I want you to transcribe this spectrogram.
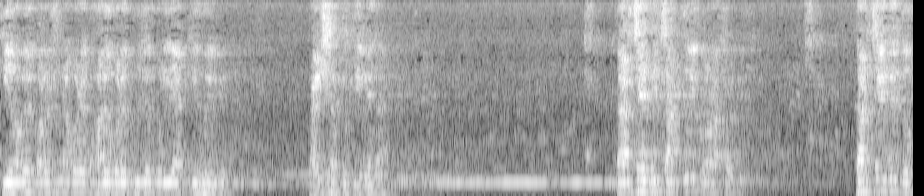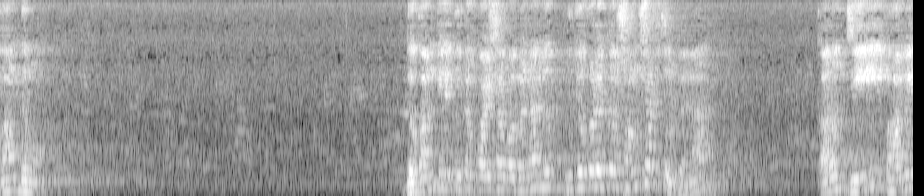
কি হবে পড়াশোনা করে, ভালো করে পুজো করিয়া কি হইবে? পয়সা তো দিবে না। তার চাইতে চাকরি করা হবে। তার চাইতে দোকান দেব। দোকান দিয়ে দুটো পয়সা পাবে না পুজো করে তো সংসার চলবে না। কারণ যেভাবে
